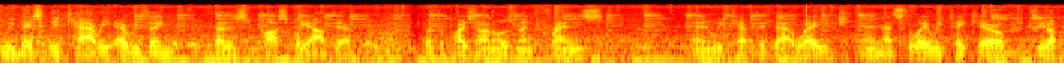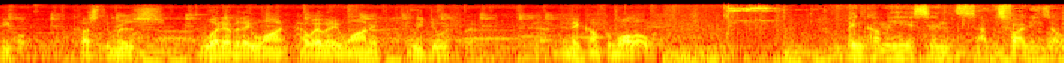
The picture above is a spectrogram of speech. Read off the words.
We basically carry everything that is possibly out there, but the Paisanos meant friends, and we kept it that way, and that's the way we take care of, treat our people. Customers, whatever they want, however they want it, we do it for them. And they come from all over. Been coming here since I was five years old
